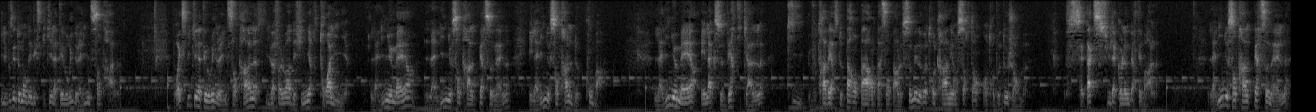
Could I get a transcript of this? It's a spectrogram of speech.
il vous est demandé d'expliquer la théorie de la ligne centrale. Pour expliquer la théorie de la ligne centrale, il va falloir définir trois lignes. La ligne mère, la ligne centrale personnelle et la ligne centrale de combat. La ligne mère est l'axe vertical qui vous traverse de part en part en passant par le sommet de votre crâne et en sortant entre vos deux jambes. Cet axe suit la colonne vertébrale. La ligne centrale personnelle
